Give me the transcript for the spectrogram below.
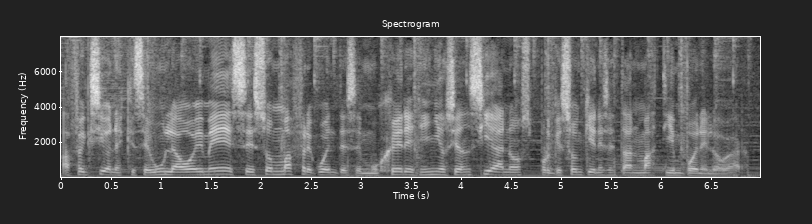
Afecciones que según la OMS son más frecuentes en mujeres, niños y ancianos porque son quienes están más tiempo en el hogar.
